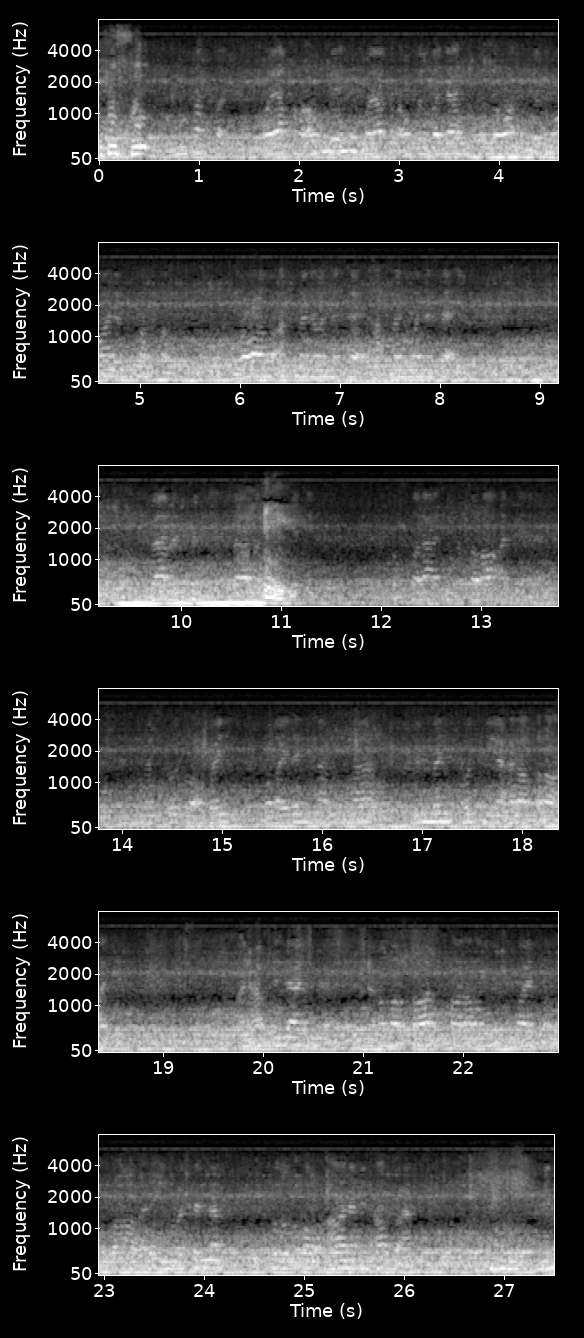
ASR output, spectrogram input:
مفصل المفصل ويقرأ في ويقرأ في الغداة بالطوال المفصل رواه أحمد والنسائي أحمد والنسائي باب الحج باب الحج في الصلاة بقراءة ابن مسعود وأبي وغيرهما مما ممن حكي على قراءته عن عبد الله بن عمر قال قال رسول الله صلى الله عليه وسلم خذوا القرآن من أربعة من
